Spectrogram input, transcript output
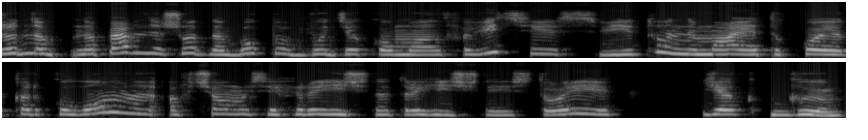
Жодна, напевне, жодна буква в будь-якому алфавіті світу не має такої карколомної, а в чомусь героїчно трагічної історії, як Г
